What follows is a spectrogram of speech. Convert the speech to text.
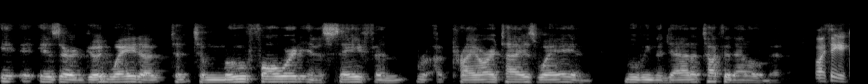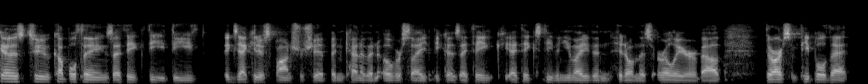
is there a good way to to to move forward in a safe and prioritized way and moving the data? Talk to that a little bit. Well, I think it goes to a couple things. I think the the executive sponsorship and kind of an oversight because I think I think Stephen, you might even hit on this earlier about there are some people that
